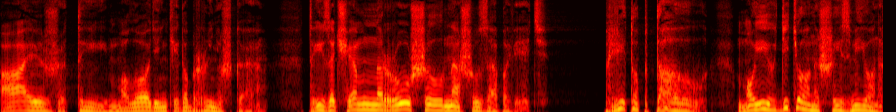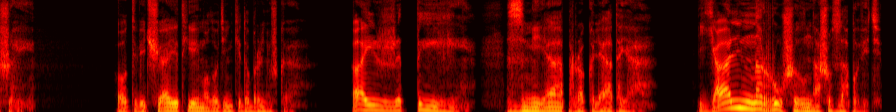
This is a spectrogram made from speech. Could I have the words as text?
«Ай же ты, молоденький Добрынюшка, Ты зачем нарушил нашу заповедь? Притоптал моих детенышей-змеенышей!» Отвечает ей молоденький Добрынюшка. «Ай же ты, змея проклятая! Я ли нарушил нашу заповедь?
